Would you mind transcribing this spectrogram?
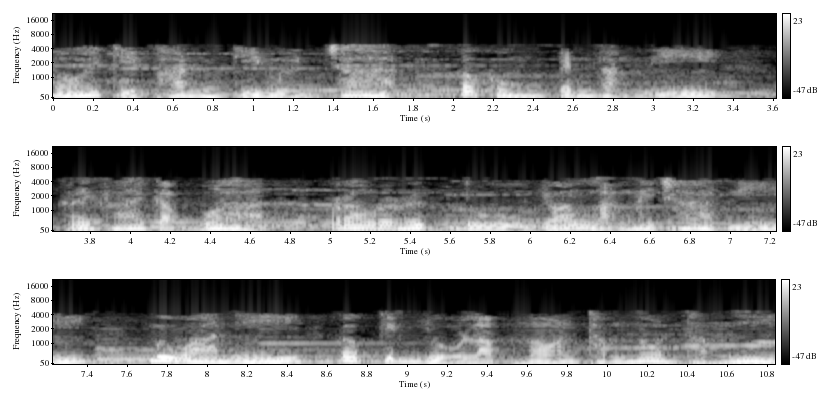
ร้อยกี่พันกี่หมื่นชาติ ก็คงเป็นดังนี้ คล้ายๆกับว่าเราระลึกดูย้อนหลังในชาตินี้ เมื่อวานนี้ก็กินอยู่หลับนอนทำโน่นทำนี่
